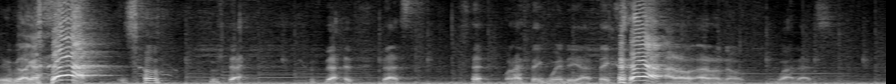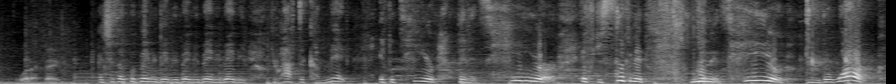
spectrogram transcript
it would be like, ah! so that, that that's when I think Wendy, I think I don't I don't know why that's what I think. And she's like, but baby, baby, baby, baby, baby, you have to commit. If it's here, then it's here. If you're sniffing it, then it's here. Do the work.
